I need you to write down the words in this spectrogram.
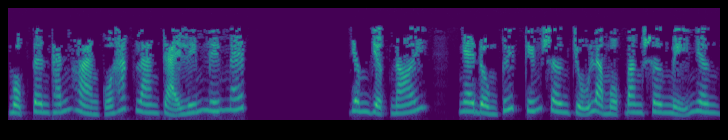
Một tên thánh hoàng của Hắc Lan trại liếm liếm mép. Dâm dực nói, nghe đồn tuyết kiếm sơn chủ là một băng sơn mỹ nhân,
